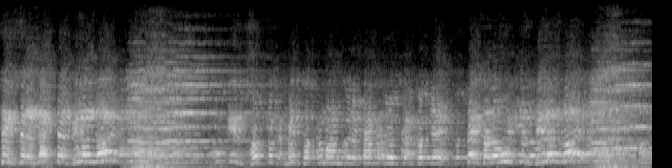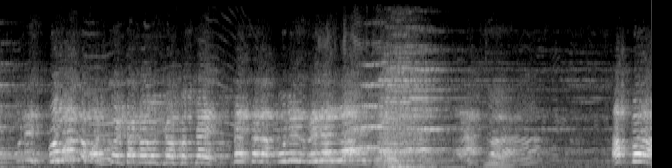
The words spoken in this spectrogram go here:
সেই সারা ডাক্তার বিলেন নয় উকিল সত্যকে মিথ্যা প্রমাণ করে টাকা রোজগার করছে। সে সারা উকিল বিলেন নয় পুলিশ প্রমাণ করে টাকা রোজগার করছে। সে সারা পুলিশ বিলেন নয় আপনারা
